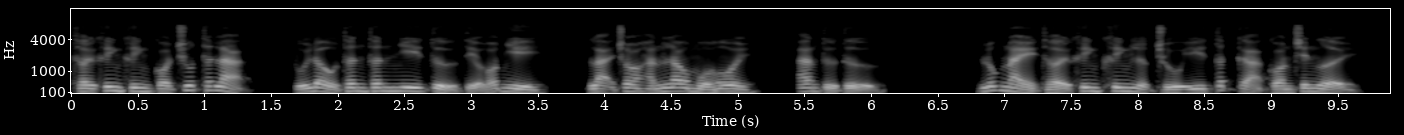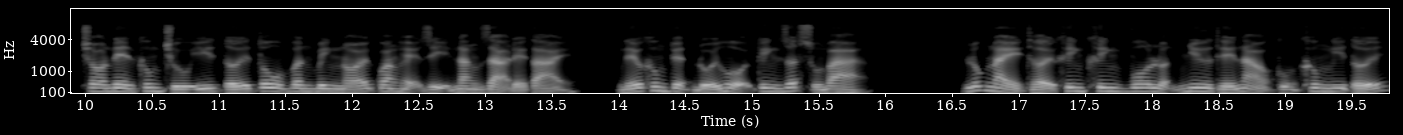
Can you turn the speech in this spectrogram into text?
thời khinh khinh có chút thất lạc túi đầu thân thân nhi tử tiểu hót nhi lại cho hắn lau mồ hôi, ăn từ từ. Lúc này thời khinh khinh lực chú ý tất cả con trên người, cho nên không chú ý tới Tô Vân Binh nói quan hệ dị năng giả đề tài, nếu không tuyệt đối hội kinh rất xuống ba. Lúc này thời khinh khinh vô luận như thế nào cũng không nghĩ tới,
